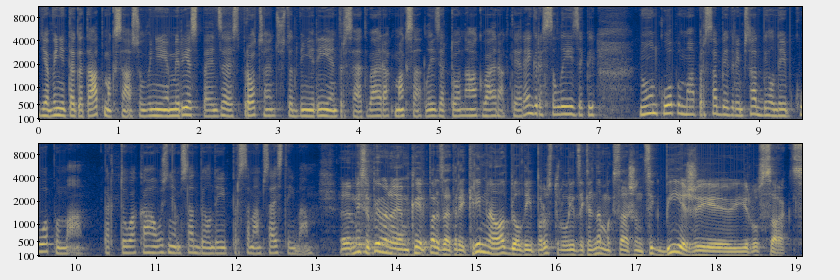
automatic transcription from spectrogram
ja viņi tagad atmaksās un viņiem ir iespēja dzēst procentus, tad viņi ir ieinteresēti vairāk maksāt, līdz ar to nāk vairāk tie regresa līdzekļi. Nu, un kopumā par sabiedrības atbildību kopumā. Par to, kā uzņemas atbildību par savām saistībām. Mēs jau pieminējām, ka ir paredzēta arī krimināla atbildība par uzturlīdzekļu nemaksāšanu. Cik bieži ir uzsākts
